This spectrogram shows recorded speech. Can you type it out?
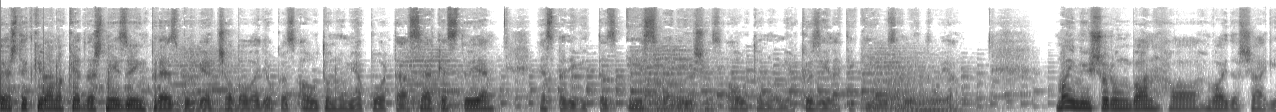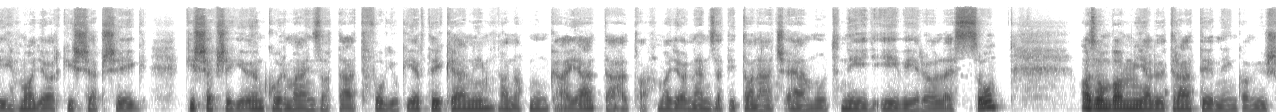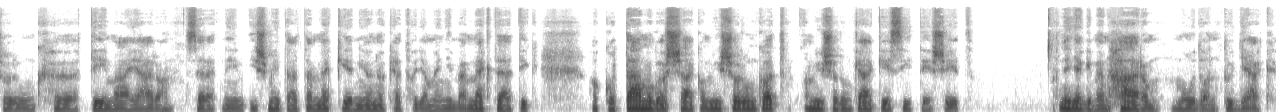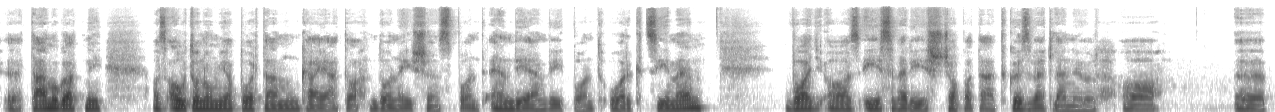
Jó estét kívánok, kedves nézőink! Pressburger Csaba vagyok, az Autonómia portál szerkesztője, ez pedig itt az észverés, az autonómia közéleti kiózanítója. Mai műsorunkban a vajdasági magyar kisebbség kisebbségi önkormányzatát fogjuk értékelni, annak munkáját, tehát a Magyar Nemzeti Tanács elmúlt négy évéről lesz szó. Azonban mielőtt rátérnénk a műsorunk témájára, szeretném ismételten megkérni önöket, hogy amennyiben megtehetik, akkor támogassák a műsorunkat, a műsorunk elkészítését lényegében három módon tudják támogatni. Az Autonómia portál munkáját a donations.ndmv.org címen, vagy az észverés csapatát közvetlenül a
